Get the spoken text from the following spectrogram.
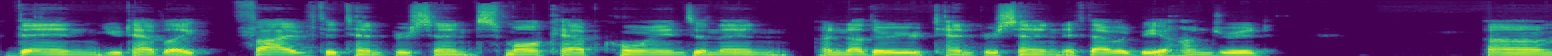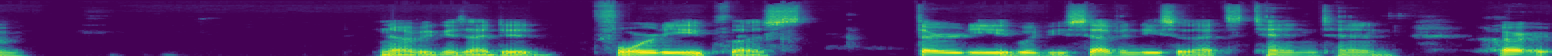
Then you'd have like 5 to 10% small cap coins and then another 10% if that would be 100. Um no, because I did 40 plus 30 it would be 70, so that's 10 10 or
